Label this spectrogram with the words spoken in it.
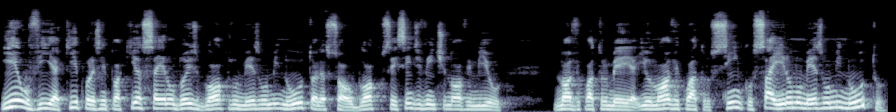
E eu vi aqui, por exemplo, aqui ó, saíram dois blocos no mesmo minuto, olha só, o bloco 629.946 e o 945 saíram no mesmo minuto,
